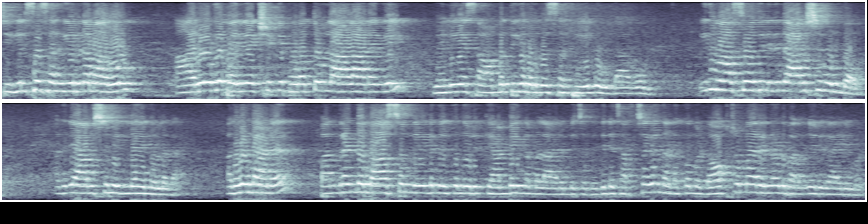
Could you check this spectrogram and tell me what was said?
ചികിത്സ സങ്കീർണമാകും ആരോഗ്യ പരിരക്ഷയ്ക്ക് പുറത്തുള്ള ആളാണെങ്കിൽ വലിയ സാമ്പത്തിക പ്രതിസന്ധിയും ഉണ്ടാകും. ഇത് വാസ്തവത്തിൽ ഇതിന്റെ ആവശ്യമുണ്ടോ? അതിന്റെ ആവശ്യമില്ല എന്നുള്ളതാണ്. അതുകൊണ്ടാണ് പന്ത്രണ്ട് മാസം നീണ്ടു നിൽക്കുന്ന ഒരു ക്യാമ്പയിൻ നമ്മൾ ആരംഭിച്ചത്. ഇതിന്റെ ചർച്ചകൾ നടക്കുമ്പോൾ ഡോക്ടർമാർ എന്നോട് പറഞ്ഞൊരു കാര്യമാണ്.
